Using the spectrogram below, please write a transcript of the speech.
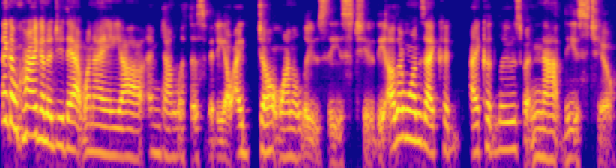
I think I'm probably going to do that when I uh, am done with this video. I don't want to lose these two. The other ones I could I could lose, but not these two.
